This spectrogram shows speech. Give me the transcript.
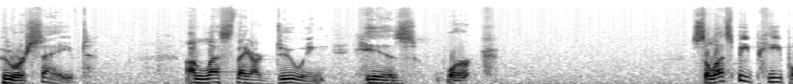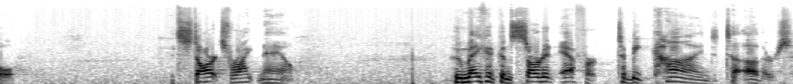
who are saved unless they are doing His work? So let's be people. It starts right now who make a concerted effort to be kind to others,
